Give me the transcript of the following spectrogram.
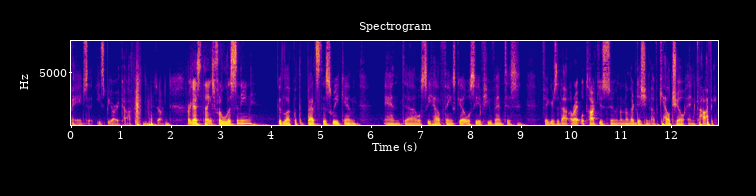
page at Eastbiari Coffee. So, all right, guys, thanks for listening. Good luck with the bets this weekend, and uh, we'll see how things go. We'll see if Juventus figures it out. All right, we'll talk to you soon. Another edition of Calcio and Coffee.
